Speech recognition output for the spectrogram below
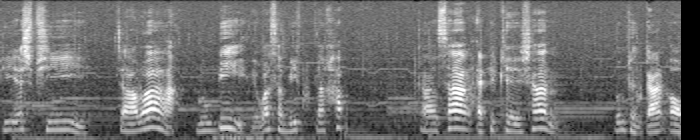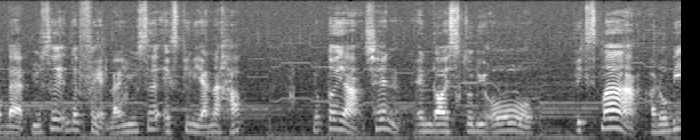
PHP Java Ruby หรือว่า Swift นะครับ การสร้างแอปพลิเคชัน รวมถึงการออกแบบ User Interface และ User Experience นะครับ ยกตัวอย่างเช่น Android Studio Figma Adobe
